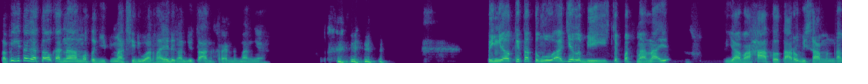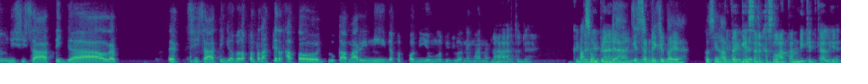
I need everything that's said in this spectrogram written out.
Tapi kita nggak tahu karena MotoGP masih diwarnai dengan jutaan kerandomannya. Tinggal kita tunggu aja lebih cepat mana y- Yamaha atau Taro bisa menang di sisa tiga lap eh sisa tiga balapan terakhir atau Luca Marini dapat podium lebih duluan yang mana? Nah, itu deh. Mungkin Langsung pindah, geser dikit lah ya. Ke Kita Singapura. geser ke selatan dikit kali ya.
